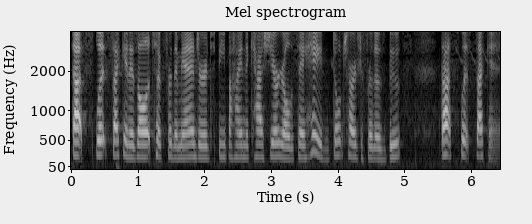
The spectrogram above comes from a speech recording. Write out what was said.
that split second is all it took for the manager to be behind the cashier girl to say, hey, don't charge her for those boots. That split second.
